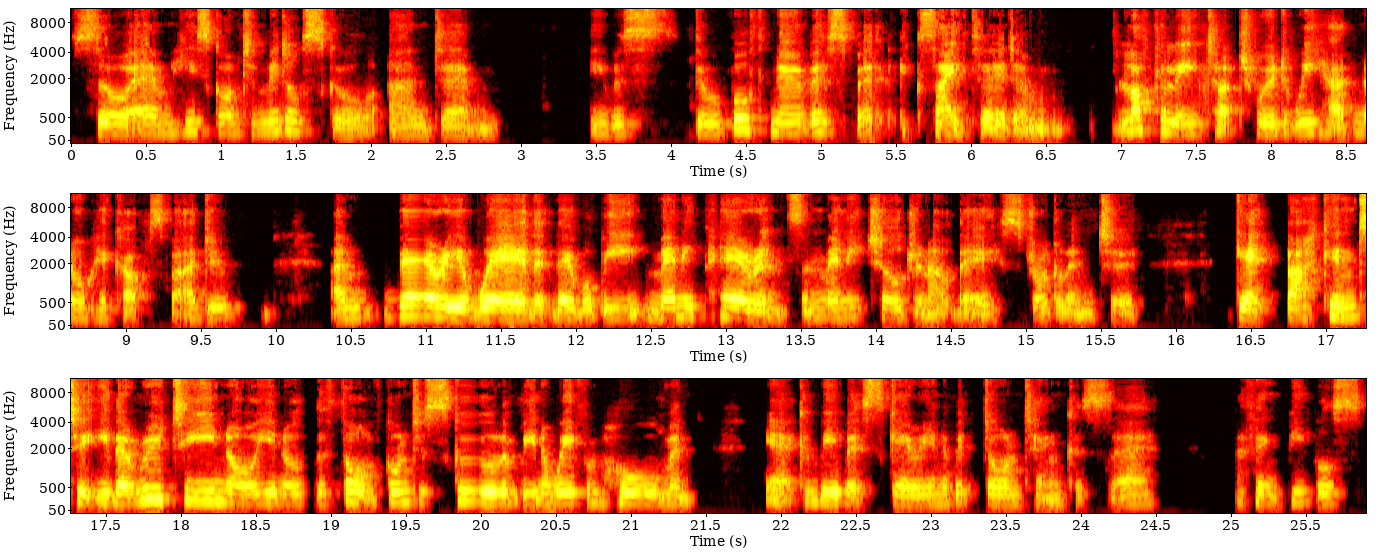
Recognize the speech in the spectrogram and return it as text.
So um, he's gone to middle school and um, he was they were both nervous but excited and luckily touchwood we had no hiccups but i do I'm very aware that there will be many parents and many children out there struggling to get back into either routine or you know the thought of going to school and being away from home. And yeah it can be a bit scary and a bit daunting because uh, i think people's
